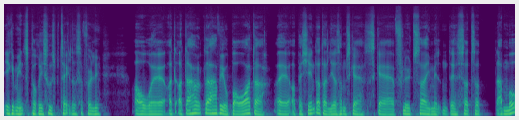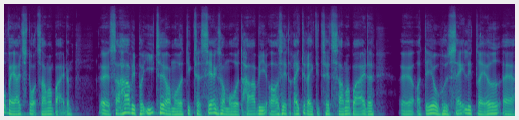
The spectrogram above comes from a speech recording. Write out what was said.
Ikke mindst på Rigshospitalet selvfølgelig. Og, øh, og, og der, der har vi jo borgere der, øh, og patienter, der ligesom skal, skal flytte sig imellem det. Så, så der må være et stort samarbejde. Øh, så har vi på IT-området, digitaliseringsområdet, har vi også et rigtig, rigtig tæt samarbejde, øh, og det er jo hovedsageligt drevet af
